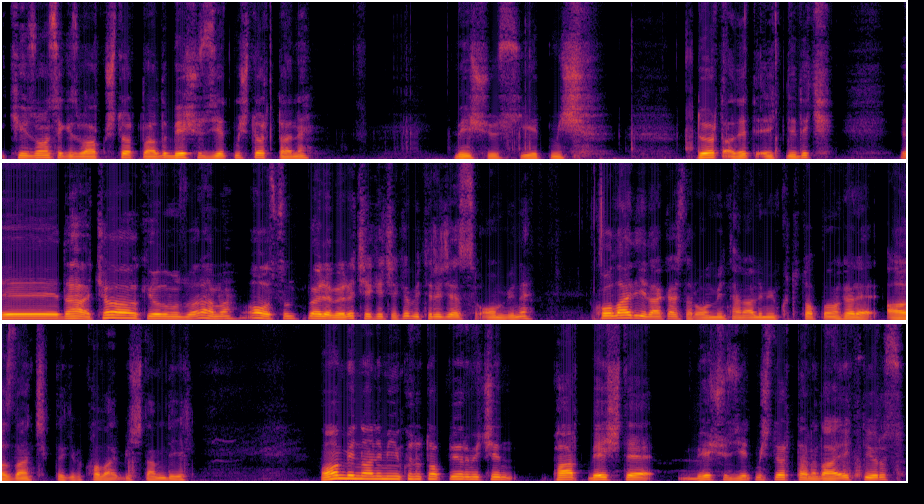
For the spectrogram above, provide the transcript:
218 ve 64 vardı. 574 tane. 574 adet ekledik. Ee, daha çok yolumuz var ama olsun. Böyle böyle çeke çeke bitireceğiz 10.000'i. Kolay değil arkadaşlar. 10.000 tane alüminyum kutu toplamak öyle ağızdan çıktığı gibi kolay bir işlem değil. 10.000 alüminyum kutu topluyorum için part 5'te 574 tane daha ekliyoruz.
